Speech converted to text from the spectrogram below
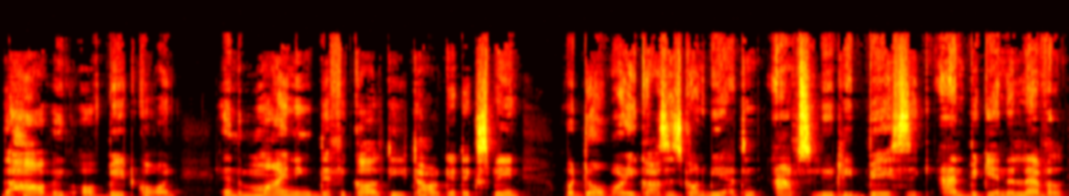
the halving of Bitcoin, and the mining difficulty target explained. But don't worry, guys, it's going to be at an absolutely basic and beginner level.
